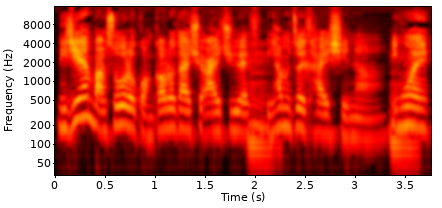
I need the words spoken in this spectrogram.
你今天把所有的广告都带去 I G F B，他们最开心啊，因为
